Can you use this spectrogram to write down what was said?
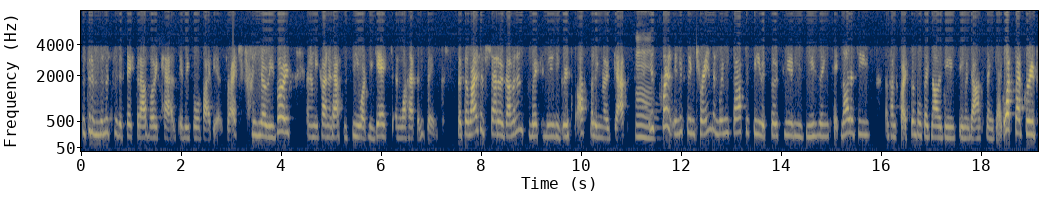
the sort of limited effect that our vote has every four or five years, right? you know, we vote and then we kind of have to see what we get and what happens then. But the rise of shadow governance, where community groups are filling those gaps, mm. is quite an interesting trend. And when we start to see that those communities using technologies, sometimes quite simple technologies, even down to things like WhatsApp groups,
